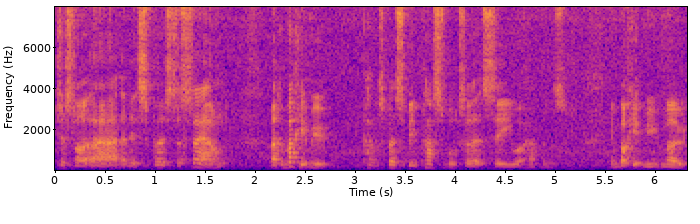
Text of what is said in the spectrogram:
just like that, and it's supposed to sound like a bucket mute. Supposed to be passable, so let's see what happens in bucket mute mode.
